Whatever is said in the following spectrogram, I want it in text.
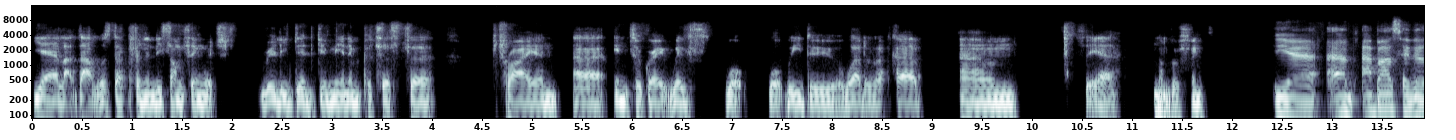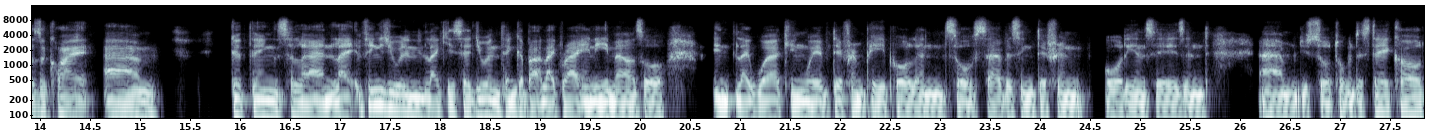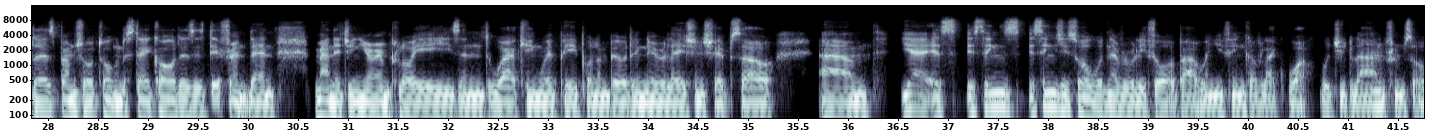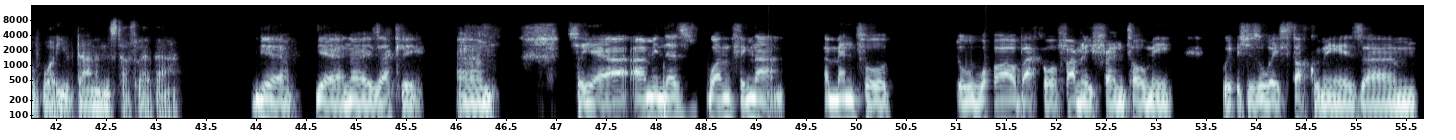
yeah, like that was definitely something which really did give me an impetus to try and uh, integrate with what what we do, Word on the Curb. Um, so yeah, a number of things. Yeah, I, I about to say those are quite um, good things to learn. Like things you wouldn't, like you said, you wouldn't think about, like writing emails or in like working with different people and sort of servicing different audiences and um, you're sort of talking to stakeholders, but I'm sure talking to stakeholders is different than managing your employees and working with people and building new relationships. So um, yeah, it's it's things it's things you sort of would never really thought about when you think of like what would you learn from sort of what you've done and stuff like that. Yeah, yeah, no, exactly. Um, so yeah, I, I mean, there's one thing that a mentor a while back or a family friend told me, which has always stuck with me, is um,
